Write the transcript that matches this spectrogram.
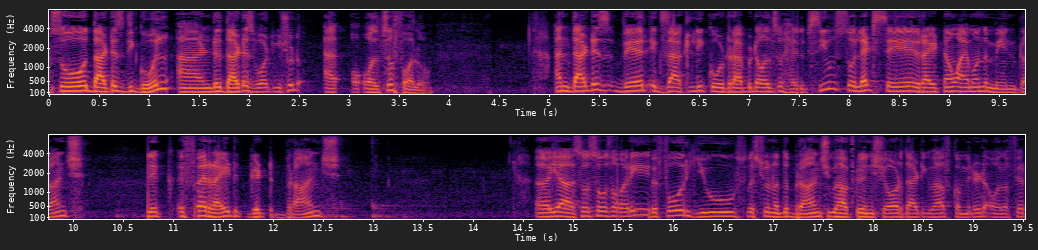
So that is the goal and that is what you should uh, also follow. And that is where exactly CodeRabbit also helps you. So let's say right now i'm on the main branch. Like if i write git branch uh, yeah, so so sorry. Before you switch to another branch, you have to ensure that you have committed all of your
